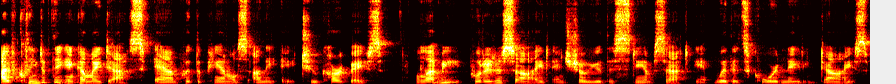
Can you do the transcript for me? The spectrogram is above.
I've cleaned up the ink on my desk and put the panels on the A2 card base. Let me put it aside and show you the stamp set with its coordinating dies.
